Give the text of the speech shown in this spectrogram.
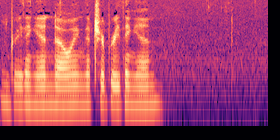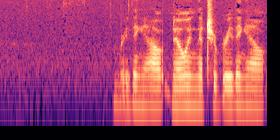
And breathing in, knowing that you're breathing in. And breathing out, knowing that you're breathing out.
